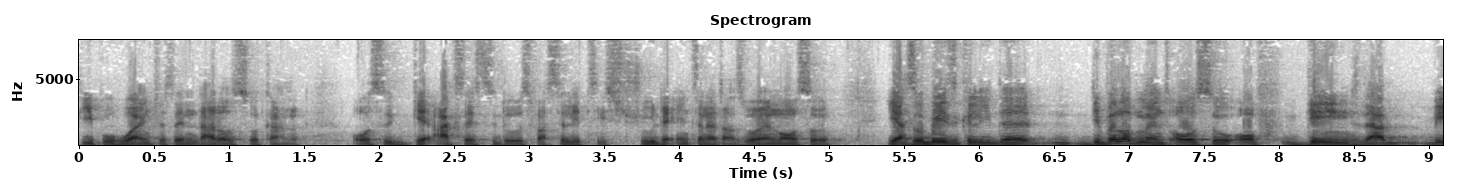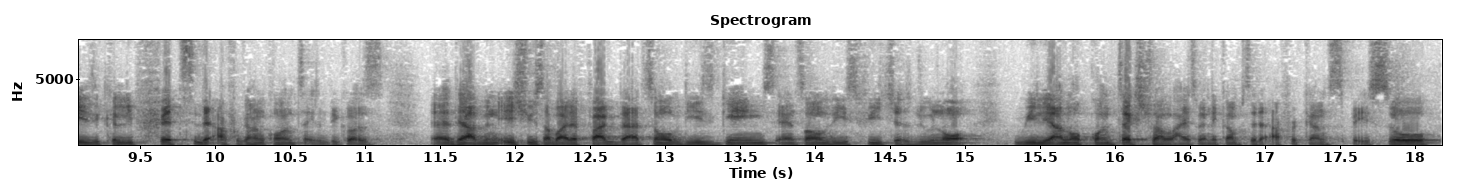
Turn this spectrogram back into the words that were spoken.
people who are interested in that also can also get access to those facilities through the internet as well. And also, yeah, so basically the development also of games that basically fit the African context because uh, there have been issues about the fact that some of these games and some of these features do not really are not contextualized when it comes to the African space. So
